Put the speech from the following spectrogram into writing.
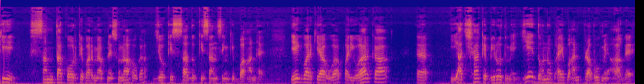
कि संता कौर के बारे में आपने सुना होगा, जो कि साधु किसान सिंह की बहन है। एक बार क्या हुआ, परिवार का अच्छा के विरोध में ये दोनों भाई बहन प्रभु में आ गए।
